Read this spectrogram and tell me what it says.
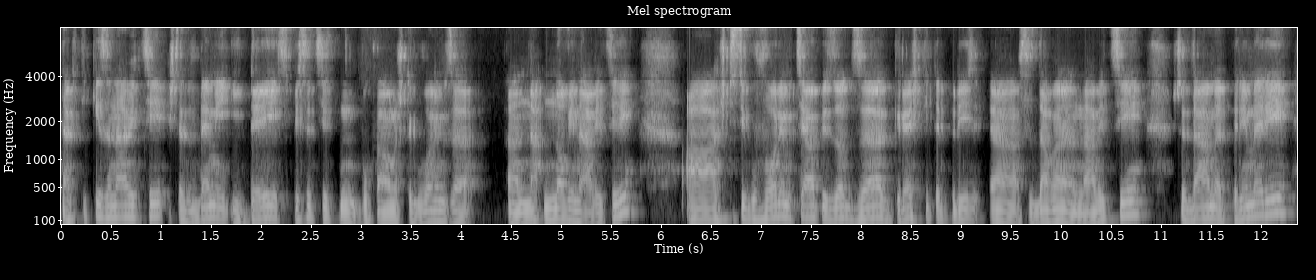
тактики за навици, ще дадем и идеи, списъци, буквално ще говорим за нови навици. А, ще си говорим цял епизод за грешките при а, създаване на навици. Ще даваме примери.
